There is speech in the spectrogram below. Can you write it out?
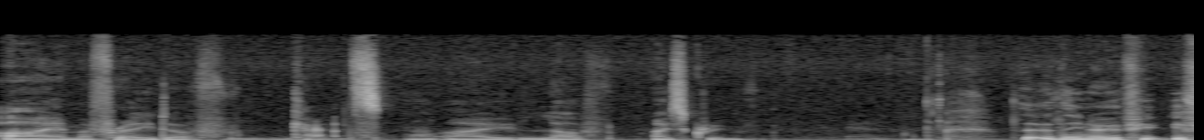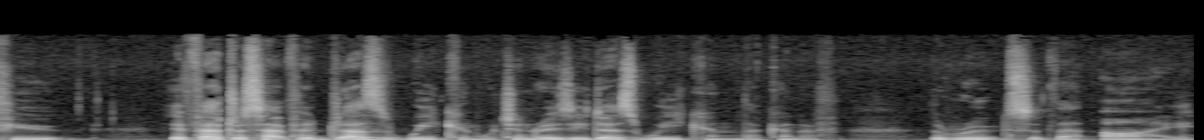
I am afraid of cats. I love ice cream. You know, if you, if you if Vajrasattva does weaken, or Chenrezig does weaken the kind of the roots of that I,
